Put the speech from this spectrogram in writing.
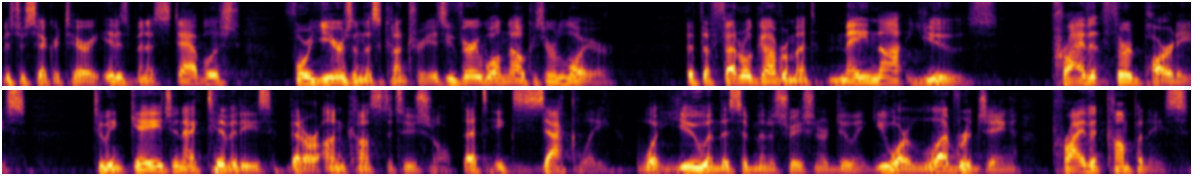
Mr. Secretary. It has been established for years in this country, as you very well know because you're a lawyer, that the federal government may not use private third parties to engage in activities that are unconstitutional. That's exactly what you and this administration are doing. You are leveraging private companies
